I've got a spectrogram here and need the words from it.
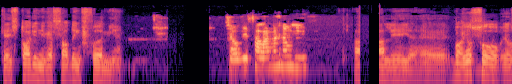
que é a História Universal da Infâmia. Já ouvi falar, mas não li. A Leia. É... Bom, eu sou, eu,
